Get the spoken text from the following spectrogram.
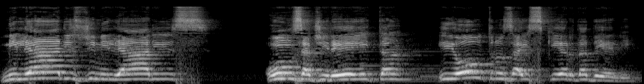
milhares de milhares, uns à direita e outros à esquerda dele.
